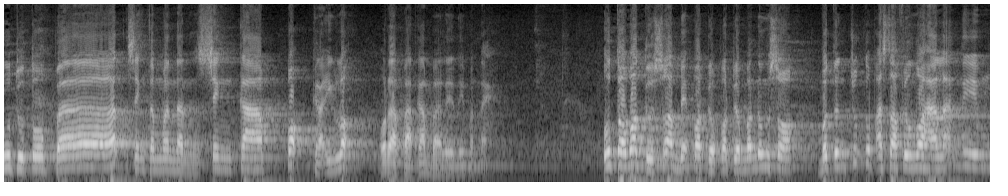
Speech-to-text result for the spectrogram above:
kudu tobat sing temenan sing kapok gak ilok ora bakal baleni meneh. Utawa dosa ambek padha-padha menungso mboten cukup astagfirullahaladzim.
